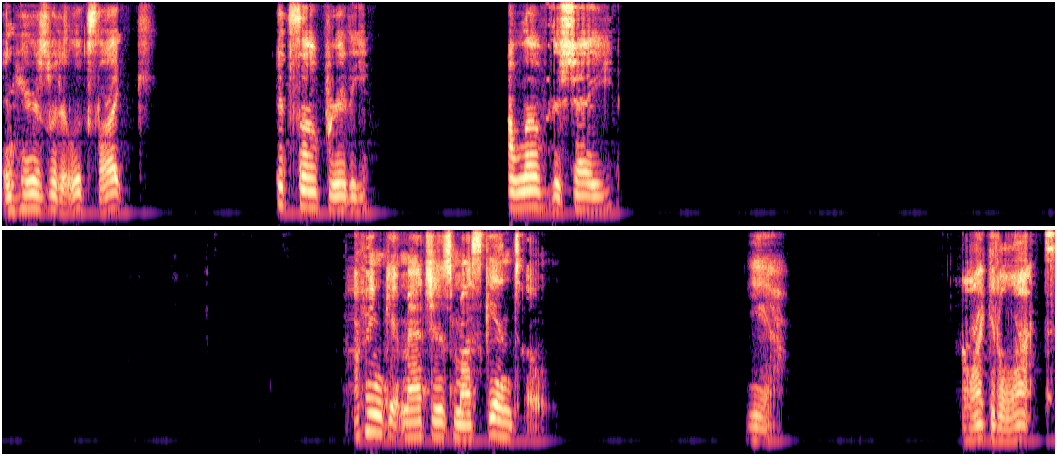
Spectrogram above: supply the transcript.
And here's what it looks like. It's so pretty. I love the shade. Think it matches my skin tone. Yeah. I like it a lot.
